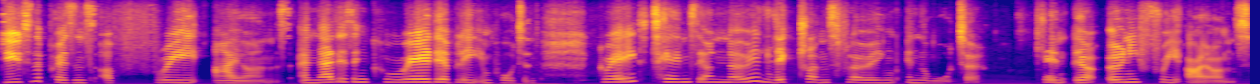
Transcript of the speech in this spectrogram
due to the presence of free ions, and that is incredibly important. Grade 10s, there are no electrons flowing in the water. Okay, there are only free ions.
